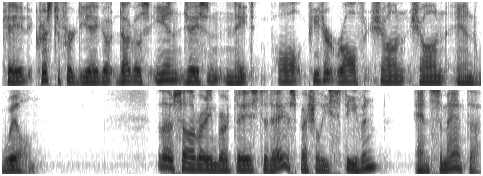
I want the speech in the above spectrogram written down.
Cade, Christopher, Diego, Douglas, Ian, Jason, Nate, Paul, Peter, Rolf, Sean, Sean, and Will. For those celebrating birthdays today, especially Stephen and Samantha.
